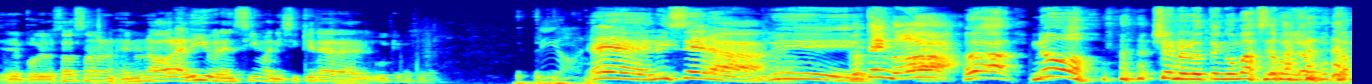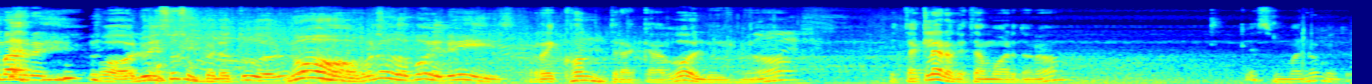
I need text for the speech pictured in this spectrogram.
eh, porque lo estaba usando en una hora libre encima. Ni siquiera era el. Uy, ¿qué pasó? ¡Eh! ¡Luis era! Luis. ¡Lo tengo! ¡Ah! ¡Ah! ¡No! Ya no lo tengo más, sos la puta madre. Oh, Luis, sos un pelotudo, Luis. ¡No, boludo! ¡Pobre Luis! Recontra cagó Luis, ¿no? Está claro que está muerto, ¿no? ¿Qué es un manómetro?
